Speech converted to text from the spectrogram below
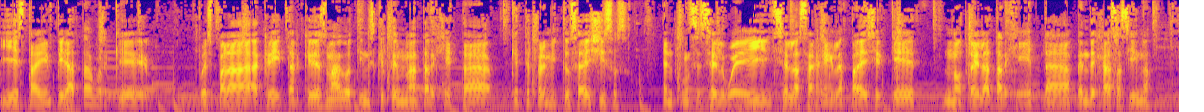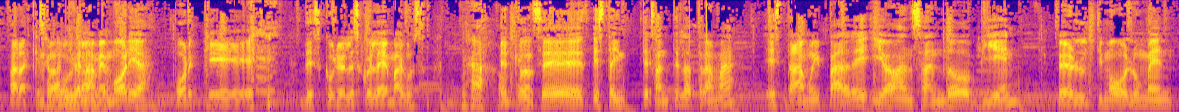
Y está bien pirata porque pues para acreditar que eres mago tienes que tener una tarjeta que te permite usar hechizos. Entonces el güey se las arregla para decir que no trae la tarjeta, pendejas así, ¿no? Para que Se no la memoria porque descubrió la escuela de magos. Ah. Entonces, está interesante la trama, está muy padre, iba avanzando bien, pero el último volumen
